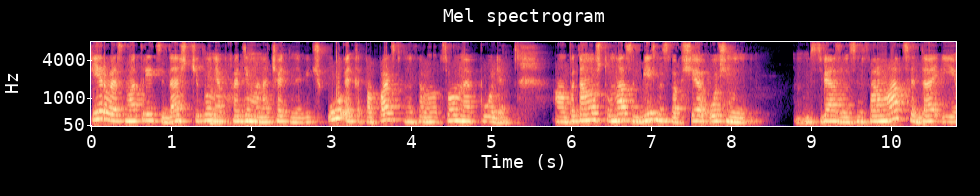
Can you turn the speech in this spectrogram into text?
первое, смотрите, да, с чего необходимо начать новичку, это попасть в информационное поле, а, потому что у нас бизнес вообще очень связан с информацией, да, и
